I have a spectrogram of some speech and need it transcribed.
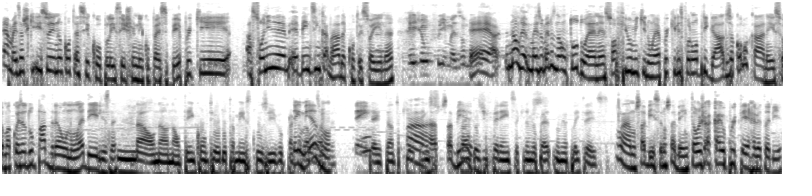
É, mas acho que isso aí não acontece com o PlayStation nem com o PSP, porque a Sony é, é bem desencanada quanto a isso aí, né? Region Free, mais ou menos. É, não, mais ou menos não, tudo é, né? Só filme que não é porque eles foram obrigados a colocar, né? Isso é uma coisa do padrão, não é deles, né? Não, não, não. Tem conteúdo também exclusivo pra Tem mesmo? Loja. Tem. Tem, tanto que ah, eu tenho tantas diferentes aqui no meu, no meu Play 3. Ah, não sabia, você não sabia. Então já caiu por terra a teoria.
